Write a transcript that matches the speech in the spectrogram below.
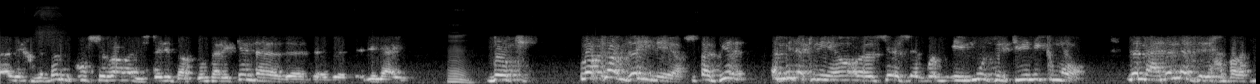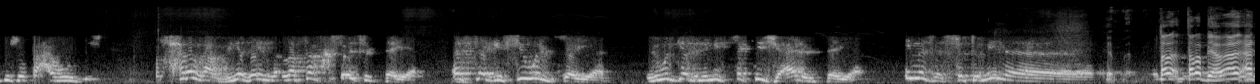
اللي خدم الكونسولاريست اللي داركم امريكان للعين دونك لا فام زينير سيتادير كليون يموت كلينيكمون لما على ما الجري خبرك باش صح وديش الصحراء الغربية زي لاصق خصوص الجزائر. الساقي سوى الجزائر. الولقاد اللي ميتسكتي جعل الجزائر. إما 600 طلب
